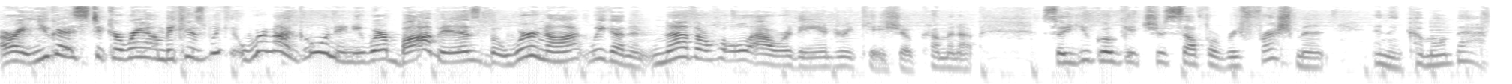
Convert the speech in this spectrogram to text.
All right, you guys stick around because we we're not going anywhere. Bob is, but we're not. We got another whole hour of the Andrea Kaye show coming up. So you go get yourself a refreshment and then come on back.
